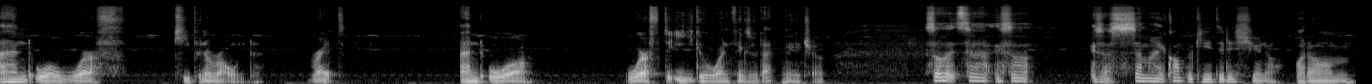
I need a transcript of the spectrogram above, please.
and or worth keeping around, right? And or worth the ego and things of that nature. So it's a it's a it's a semi complicated issue, you know. But um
